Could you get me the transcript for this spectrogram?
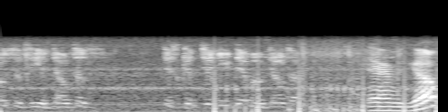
Process here, Delta. Discontinue demo, Delta. There we go.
